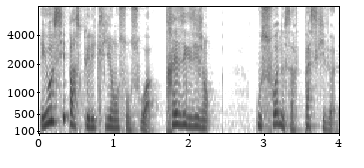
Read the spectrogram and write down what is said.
Et aussi parce que les clients sont soit très exigeants, ou soit ne savent pas ce qu'ils veulent.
